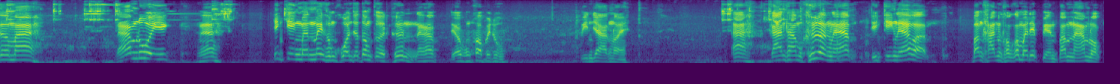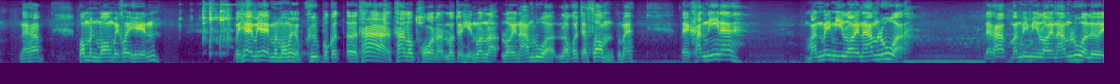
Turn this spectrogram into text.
เติมมา น้ำรั่วอีกนะ จริง ๆ มันไม่สมควรจะต้องเกิดขึ้นนะครับ เดี๋ยวผมเข้าไปดูวินยากหน่อย อะการทำเครื่องนะครับ จริง ๆ แล้วอะบางคันเขาก็ไม่ได้เปลี่ยนปั๊มน้ำหรอกนะครับ เพราะมันมองไม่ค่อยเห็น ไม่ใช่ไม่ใช่มันมองไม่เห็นคือปกติเออถ้าถ้าเราถอดอะเราจะเห็นว่ารอยน้ำรั่ว เราก็จะซ่อมถูกไหมแต่คันนี้นะ มันไม่มีรอยน้ำรั่วนะครับ มันไม่มีรอยน้ำรั่วเลย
